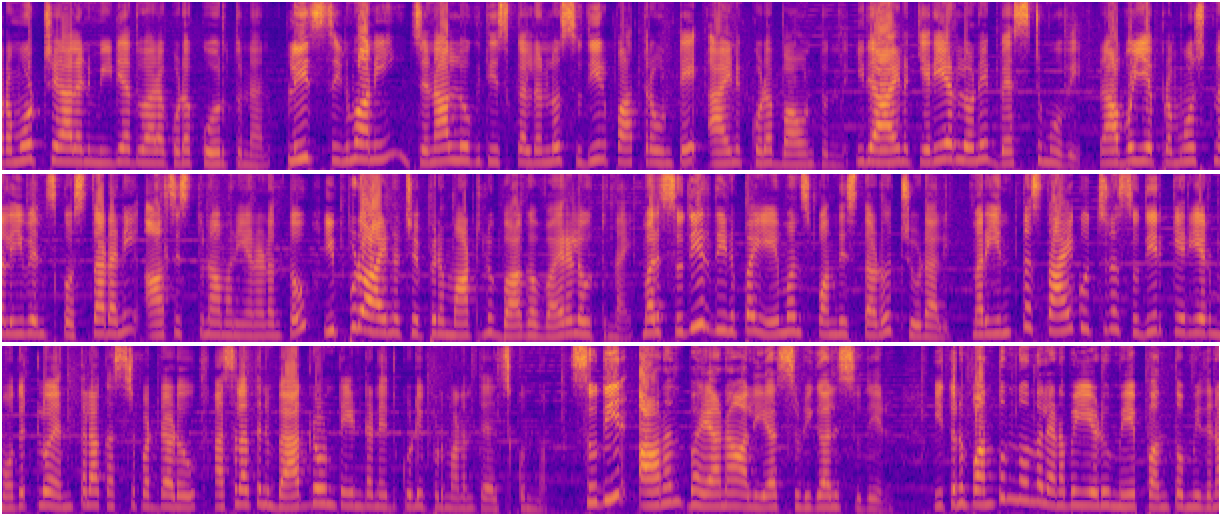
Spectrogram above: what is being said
ప్రమోట్ చేయాలని మీడియా ద్వారా కూడా కోరుతున్నాను. ప్లీజ్ సినిమాని జనాల్లోకి తీసుకెళ్ళడంలో సుధీర్ పాత్ర ఉంటే ఆయనకు కూడా బాగుంటుంది. ఇది ఆయన కెరియర్లోనే బెస్ట్ మూవీ. రాబోయే ప్రమోషనల్ ఈవెంట్స్కి వస్తాడని ఆశిస్తున్నామని అనడంతో ఇప్పుడు ఆయన చెప్పిన మాటలు బాగా వైరల్ అవుతున్నాయి. మరి సుధీర్ దీనిపై ఏమని స్పందిస్తాడో చూడాలి. మరి ఇంత స్థాయికి వచ్చిన సుధీర్ కెరియర్ మొదట్లో ఎంతలా కష్టపడ్డాడో అసలు అతని బ్యాక్గ్రౌండ్ ఏంటనేది కూడా ఇప్పుడు మనం తెలుసుకుందాం. సుధీర్ ఆనంద్ భయానా అలియా సుడిగాలి సుధీర్. ఇతను పంతొమ్మిది వందల ఎనభై ఏడు మే పంతొమ్మిదిన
